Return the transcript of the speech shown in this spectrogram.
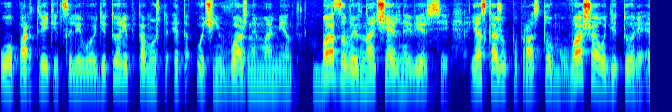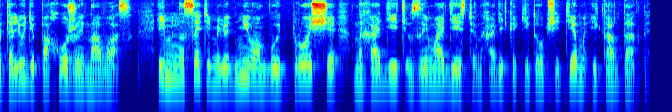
о портрете целевой аудитории, потому что это очень важный момент. Базовый в начальной версии, я скажу по-простому, ваша аудитория – это люди, похожие на вас. Именно с этими людьми вам будет проще находить взаимодействие, находить какие-то общие темы и контакты.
